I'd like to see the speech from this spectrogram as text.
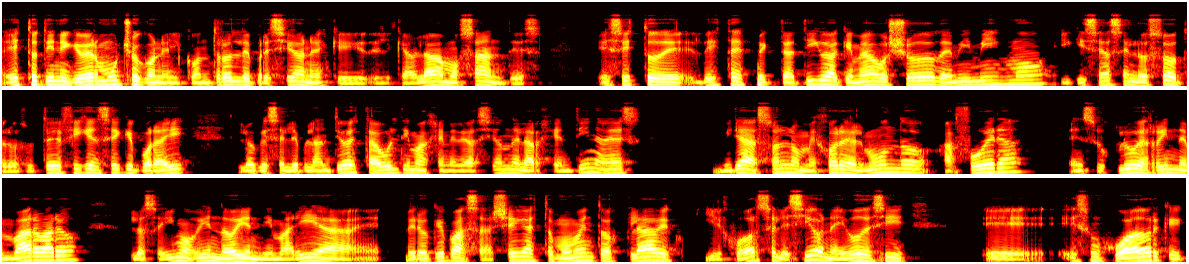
Esto tiene que ver mucho con el control de presiones que, del que hablábamos antes. Es esto de, esta expectativa que me hago yo de mí mismo y que se hacen los otros. Ustedes fíjense que por ahí lo que se le planteó a esta última generación de la Argentina es, mirá, son los mejores del mundo afuera, en sus clubes rinden bárbaro, lo seguimos viendo hoy en Di María, eh, pero ¿qué pasa? Llega a estos momentos claves y el jugador se lesiona y vos decís, eh, es un jugador que,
